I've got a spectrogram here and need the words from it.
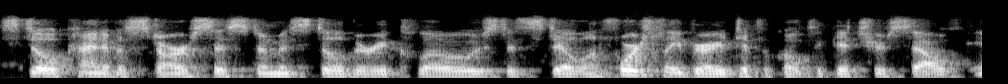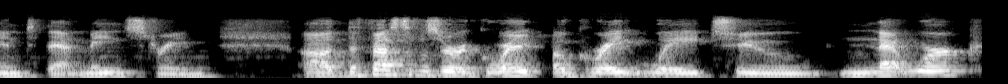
Still kind of a star system is still very closed it's still unfortunately very difficult to get yourself into that mainstream. Uh, the festivals are a great a great way to network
